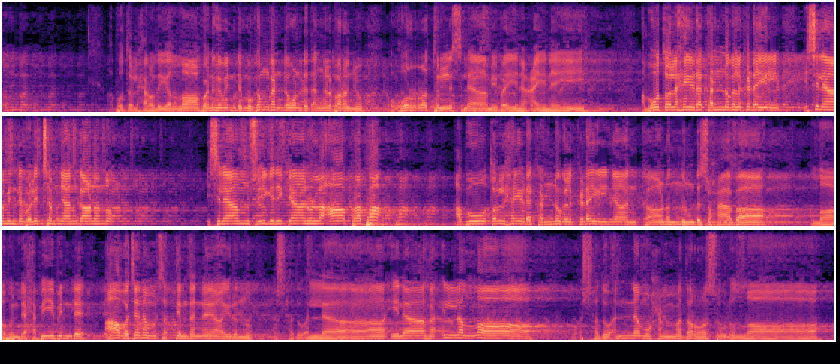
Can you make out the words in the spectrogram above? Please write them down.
അബൂതുൽഹുവിന്റെ മുഖം കണ്ടുകൊണ്ട് തങ്ങൾ പറഞ്ഞു. അബൂതുൽഹയുടെ കണ്ണുകൾക്കിടയിൽ ഇസ്ലാമിന്റെ വെളിച്ചം ഞാൻ കാണുന്നു. ഇസ്ലാം സ്വീകരിക്കാനുള്ള ആ പ്രഭ അബൂ തൊൽഹയുടെ കണ്ണുകൾക്കിടയിൽ ഞാൻ കാണുന്നുണ്ട് സുഹാബ. അള്ളാഹുന്റെ ഹബീബിന്റെ ആ വചനം സത്യം തന്നെയായിരുന്നു. അഷ്ഹദു അല്ലാ ഇലാഹ ഇല്ലല്ലാഹ് അഷ്ഹദു അന്ന മുഹമ്മദ് റസൂലുള്ളാഹ്.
